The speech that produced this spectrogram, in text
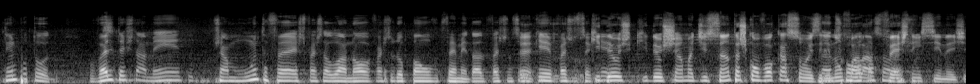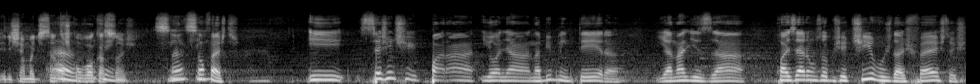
o tempo todo. O Velho Testamento tinha muita festa, festa da lua nova, festa do pão fermentado, festa não sei É, o quê, festa não sei o que quê. Deus que Deus chama de santas convocações. ele Santas não fala convocações. festa em si, né? ele chama de santas É, convocações. Sim, né? sim. São festas. E se a gente parar e olhar na Bíblia inteira e analisar quais eram os objetivos das festas,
